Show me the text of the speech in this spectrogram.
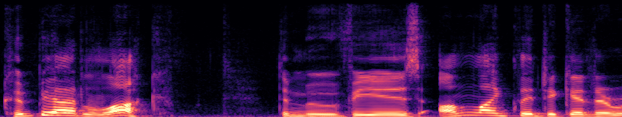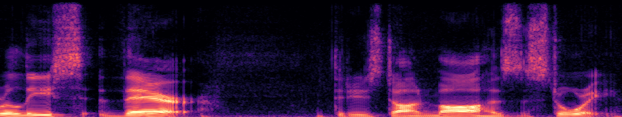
could be out of luck. The movie is unlikely to get a release there. The Don Ma has the story.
